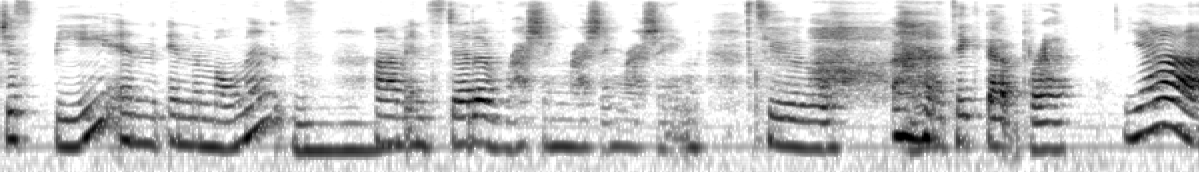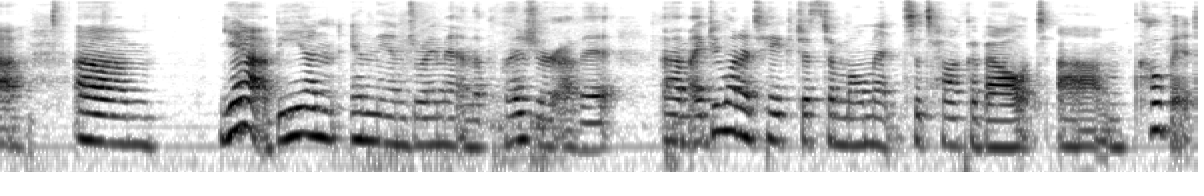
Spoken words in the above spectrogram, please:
just be in in the moments mm-hmm. um, instead of rushing rushing rushing to take that breath. Yeah. Um, yeah be in in the enjoyment and the pleasure of it. Um, i do want to take just a moment to talk about um, covid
